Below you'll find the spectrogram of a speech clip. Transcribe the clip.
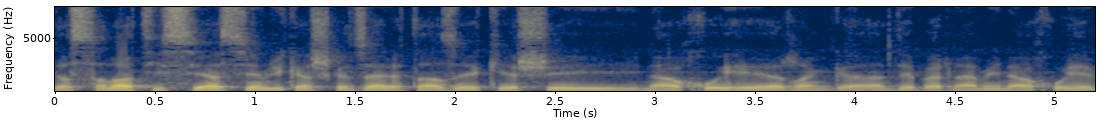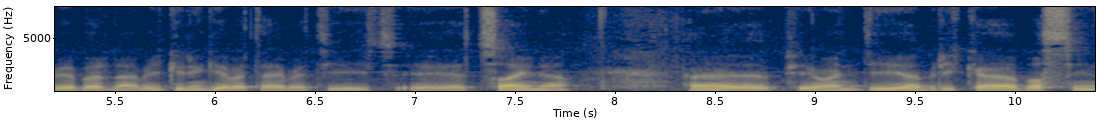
دەسەڵاتی سیاسی ئەمریکاش کە جارێ تازەیە کێشەی ناوخۆی هەیە، ڕەنگە هەندێ بەرنامەی ناوخۆی هەبێ، بەرنامەی گرنگێ بە تایبەتی چاینا، پێوەندی ئەمریکا بە سین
